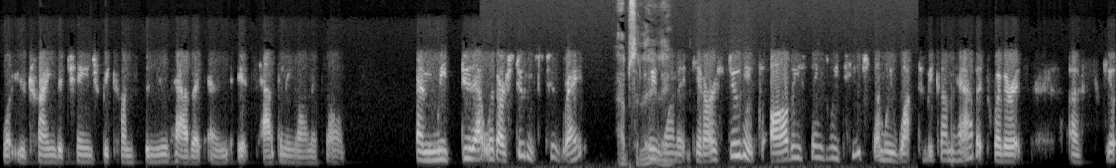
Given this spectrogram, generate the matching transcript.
what you're trying to change becomes the new habit and it's happening on its own. And we do that with our students too, right? Absolutely. We want to get our students all these things we teach them. We want to become habits, whether it's a skill,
